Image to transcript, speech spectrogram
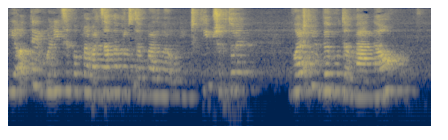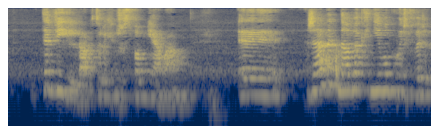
I od tej ulicy poprowadzono prostopadłe uliczki, przy których właśnie wybudowano te wille, o których już wspomniałam. Yy, Żaden domek nie mógł być, wy...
